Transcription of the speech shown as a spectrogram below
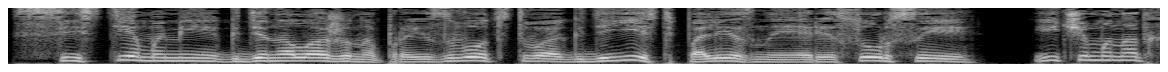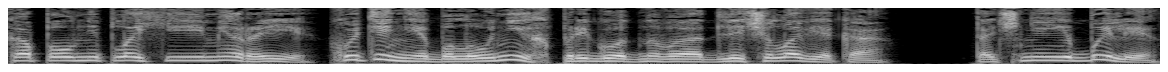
с системами, где налажено производство, где есть полезные ресурсы, и Чимон отхапал неплохие миры, хоть и не было у них пригодного для человека. Точнее, были,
